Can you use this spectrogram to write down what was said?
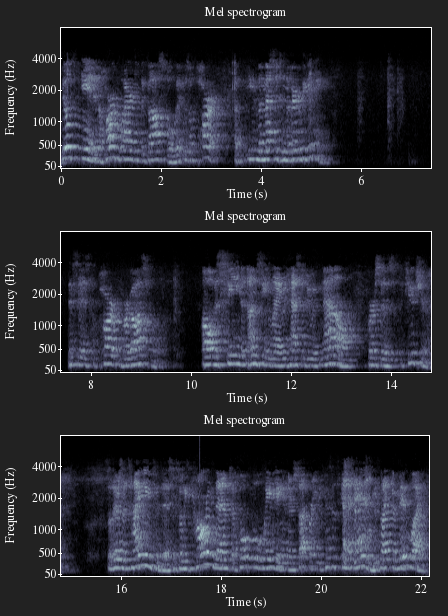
built in and hardwired to the gospel that it was a part of even the message in the very beginning. This is a part of our gospel. All the seen and unseen language has to do with now versus the future. So there's a timing to this. And so he's calling them to hopeful waiting in their suffering because it's going to end. He's like a midwife,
